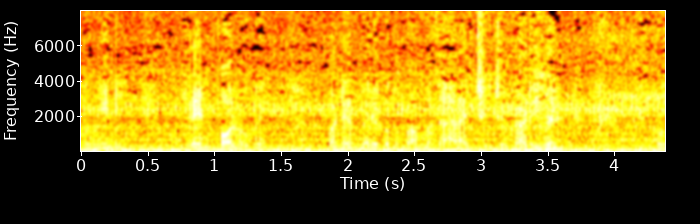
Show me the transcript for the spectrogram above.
तो हुई नहीं। रेनफॉल हो गई बट यार मेरे को तो बड़ा मज़ा आ रहा है। चिक गाड़ी में देखो।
